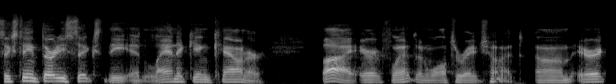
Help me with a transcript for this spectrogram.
1636: The Atlantic Encounter by Eric Flint and Walter H. Hunt. Um, Eric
